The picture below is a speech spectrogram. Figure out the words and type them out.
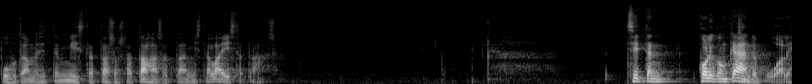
puhutaan me sitten mistä tasosta tahansa tai mistä lajista tahansa. Sitten kolikon kääntöpuoli,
